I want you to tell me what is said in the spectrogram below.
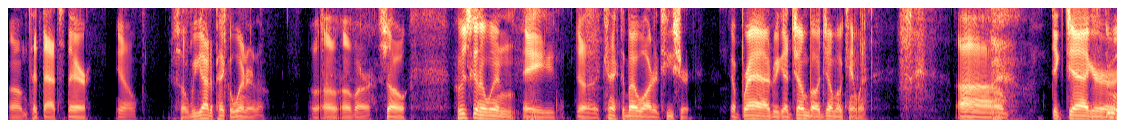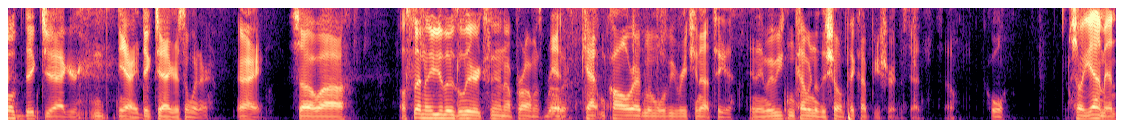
um, that that's there. You know, so we got to pick a winner though of, of our. So, who's going to win a uh, Connected by Water T-shirt? We got Brad. We got Jumbo. Jumbo can't win. Um, Dick It's the Jagger. old Dick Jagger. Yeah, all right, Dick Jagger's the winner. All right. So, uh, I'll send you those lyrics in. I promise, yeah, brother. Captain Carl Redmond will be reaching out to you, and then maybe you can come into the show and pick up your shirt instead. So cool. So yeah, man.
